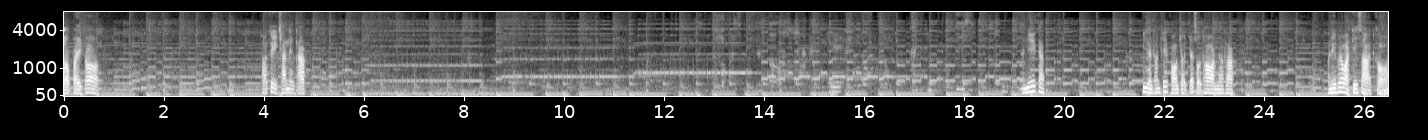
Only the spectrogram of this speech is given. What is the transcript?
ต่อไปก็พาขึ้นอีกชั้นหนึ่งครับ อันนี้กับที่แหล่งท่องเที่ยวของจังหวัดยโสธรนะครับอันนี้ประวัติศาสตร์ของ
